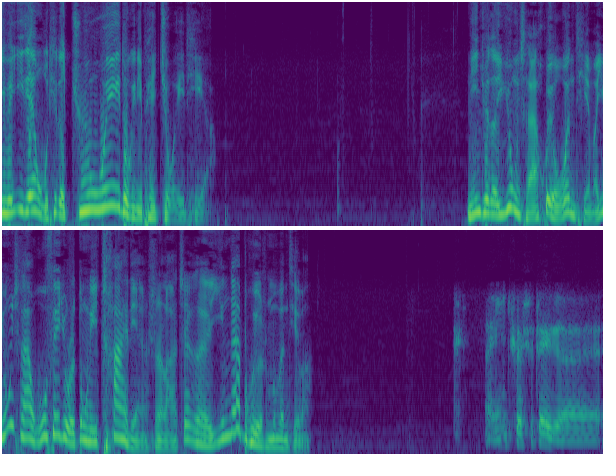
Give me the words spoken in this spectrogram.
因为一点五 T 的君威都给你配九 AT 啊。您觉得用起来会有问题吗？用起来无非就是动力差一点是了，这个应该不会有什么问题吧？哎，您确实这个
